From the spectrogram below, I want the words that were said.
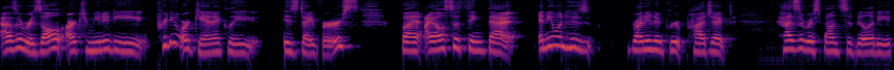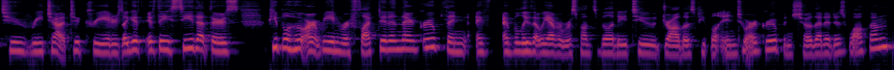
As a result our community pretty organically is diverse but i also think that anyone who's running a group project has a responsibility to reach out to creators. Like if, if they see that there's people who aren't being reflected in their group, then I, I believe that we have a responsibility to draw those people into our group and show that it is welcome.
